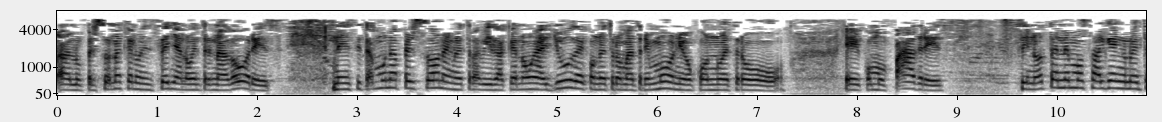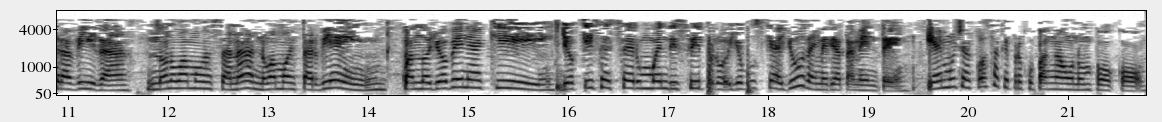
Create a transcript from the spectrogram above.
a las personas que nos enseñan, los entrenadores. Necesitamos una persona en nuestra vida que nos ayude con nuestro matrimonio, con nuestro eh, como padres si no tenemos a alguien en nuestra vida, no nos vamos a sanar, no vamos a estar bien. Cuando yo vine aquí, yo quise ser un buen discípulo y yo busqué ayuda inmediatamente. Y hay muchas cosas que preocupan a uno un poco.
